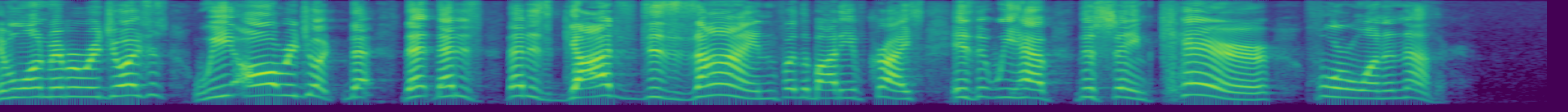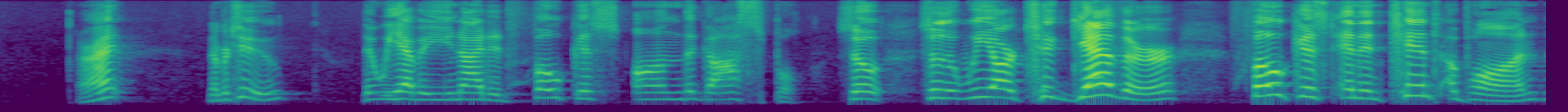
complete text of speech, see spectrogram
If one member rejoices, we all rejoice. That, that, that, is, that is God's design for the body of Christ, is that we have the same care for one another. All right? Number two, that we have a united focus on the gospel. So, so that we are together focused and intent upon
